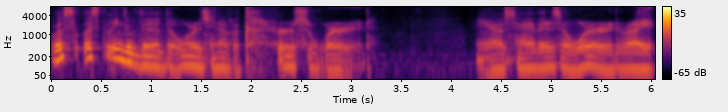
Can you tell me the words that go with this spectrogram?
Let's let's think of the the origin of a curse word. You know, saying there's a word, right?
